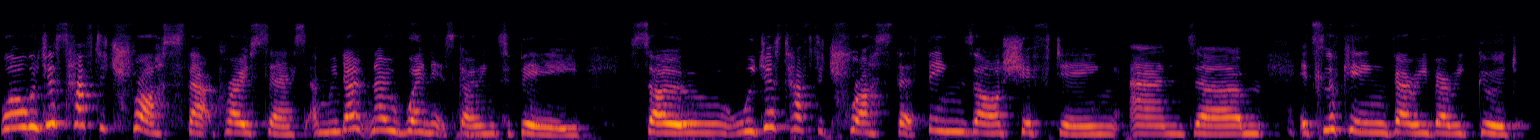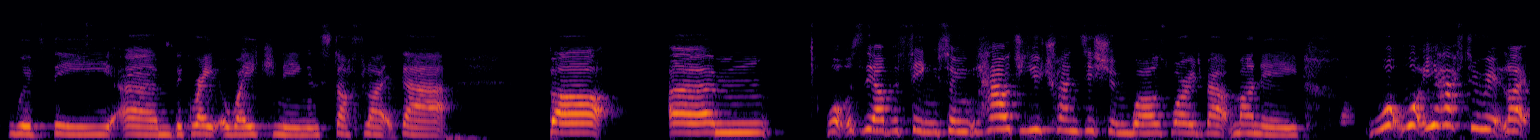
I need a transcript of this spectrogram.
well, we just have to trust that process and we don't know when it's going to be. So we just have to trust that things are shifting and um, it's looking very, very good with the, um, the Great Awakening and stuff like that. But um, what was the other thing? So how do you transition whilst worried about money? What, what you have to re- like,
